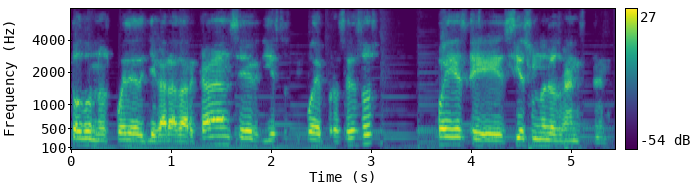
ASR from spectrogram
todo nos puede llegar a dar cáncer y este tipo de procesos, pues eh, sí es uno de los grandes problemas.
